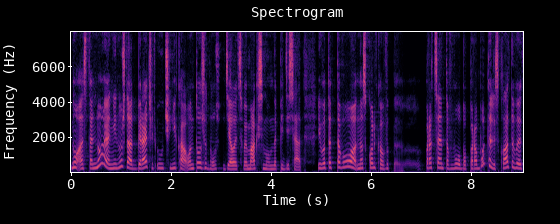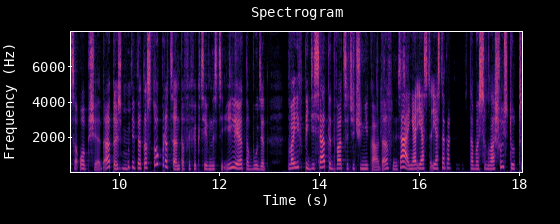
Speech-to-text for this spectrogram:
но остальное не нужно отбирать у ученика, он тоже должен делать свой максимум на 50. И вот от того, насколько вот э, процентов в оба поработали, складывается общее, да, то есть mm-hmm. будет это 100% эффективности или это будет твоих 50 и 20 ученика, да? Да, я, я, я с тобой соглашусь. Тут,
